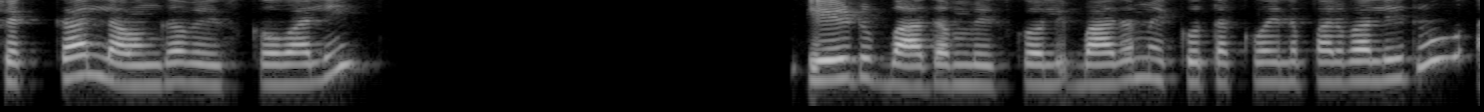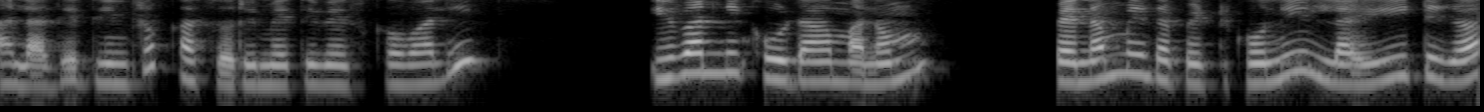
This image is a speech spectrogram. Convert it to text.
చెక్క, లవంగా వేసుకోవాలి. ఏడు బాదం వేసుకోవాలి. బాదం ఎక్కువ తక్కువైనా పర్వాలేదు. అలాగే దీంట్లో కసూరి మేతి వేసుకోవాలి. ఇవన్నీ కూడా మనం పెనం మీద పెట్టుకొని లైట్‌గా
